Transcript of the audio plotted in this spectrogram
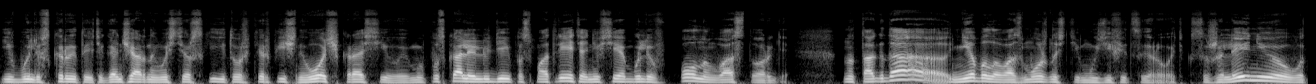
и были вскрыты эти гончарные мастерские, тоже кирпичные, очень красивые. Мы пускали людей посмотреть, они все были в полном восторге. Но тогда не было возможности музифицировать. К сожалению, вот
